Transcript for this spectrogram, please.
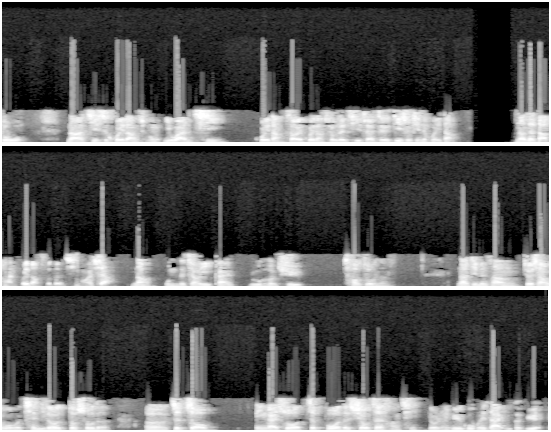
多。那其实回档从一万七回档稍微回档修正，其实算是个技术性的回档。那在大盘回档修正的情况下，那我们的交易该如何去操作呢？那基本上就像我前几周都说的，呃，这周应该说这波的修正行情，有人预估会在一个月。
